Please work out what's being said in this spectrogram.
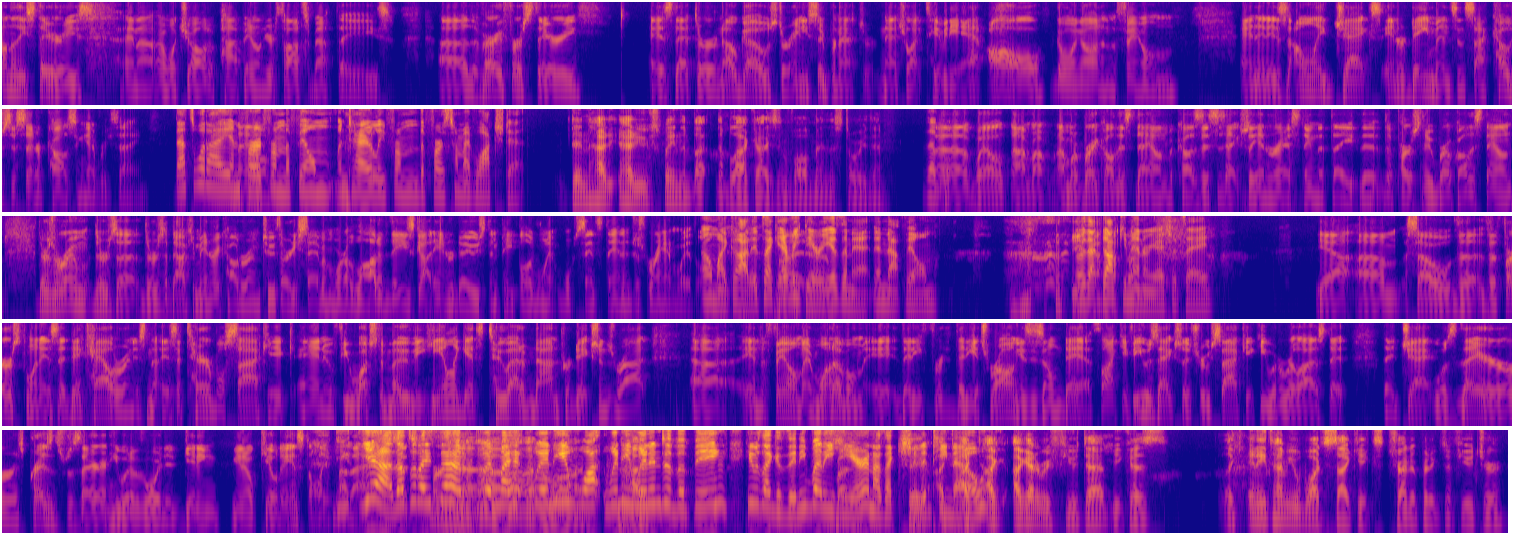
on to these theories, and I, I want you all to pipe in on your thoughts about these. Uh, the very first theory is that there are no ghosts or any supernatural activity at all going on in the film, and it is only Jack's inner demons and psychosis that are causing everything. That's what I inferred Now- from the film entirely from the first time I've watched it. Then how do you, how do you explain the the black guy's involvement in the story? Then The, Uh, well, I'm I'm going to break all this down because this is actually interesting. That they the, the person who broke all this down. There's a room. There's a there's a documentary called Room 237 where a lot of these got introduced and people have went since then and just ran with them. oh my god, it's like every theory, uh, isn't it, in that film Yeah. or that documentary, I should say. Yeah. Um, so the the first one is that Dick Hallorann is not, is a terrible psychic, and if you watch the movie, he only gets two out of nine predictions right. Uh, in the film, and one of them that he that he gets wrong is his own death. Like if he was actually a true psychic, he would have realized that that Jack was there or his presence was there, and he would have avoided getting you know killed instantly by the yeah, axe. that's what I the first said thing. when my when he wa- when he I- went into the thing. He was like, "Is anybody But- here?" And I was like, "Shouldn't he I- know?" I, I, I got to refute that because, like, anytime you watch psychics try to predict the future,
